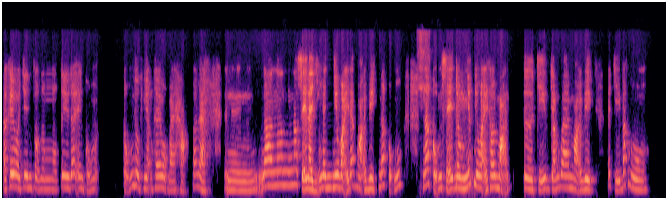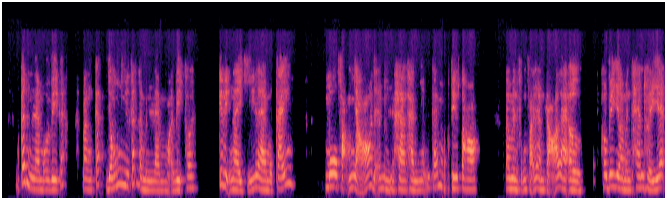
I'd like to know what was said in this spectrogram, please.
Và khi mà chinh phục được mục tiêu đó, em cũng cũng được nhận thêm một bài học, đó là ừ, nó nó nó sẽ là diễn ra như vậy đó. Mọi việc nó cũng nó cũng sẽ đồng nhất như vậy thôi. Mọi, từ chỉ, chẳng qua mọi việc nó chỉ bắt nguồn cách mình làm mọi việc á, bằng cách giống như cách là mình làm mọi việc thôi. Cái việc này chỉ là một cái mô phỏng nhỏ để mình hoàn thành những cái mục tiêu to. Và mình cũng phải làm rõ là ừ thôi bây giờ mình tham thủy á,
